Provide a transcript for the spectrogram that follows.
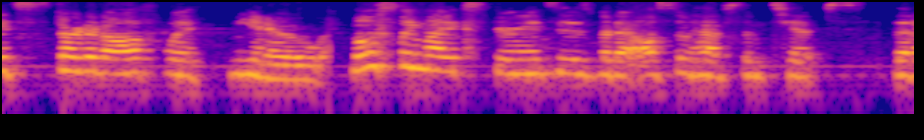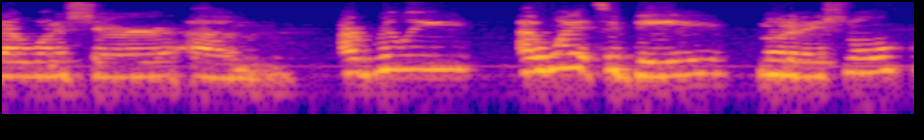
it started off with you know mostly my experiences but i also have some tips that i want to share. Um, i really I want it to be motivational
